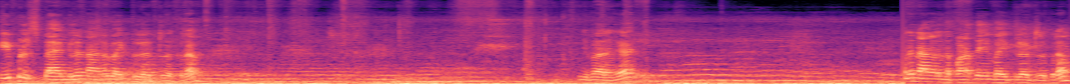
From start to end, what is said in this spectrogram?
பீப்புள்ஸ் பேங்க்ல நாங்கள் வைப்பில் இருக்கிறோம் பாருங்க. வந்து நாங்கள் இந்த பணத்தையும் பைப்பில் இருக்கிறோம்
